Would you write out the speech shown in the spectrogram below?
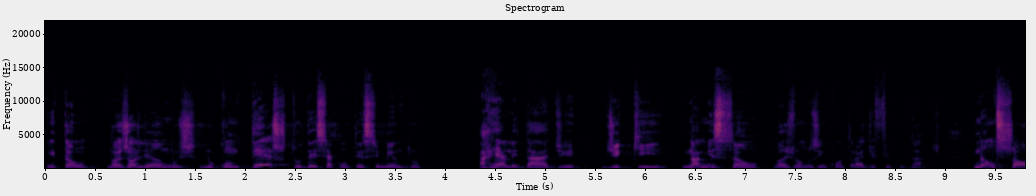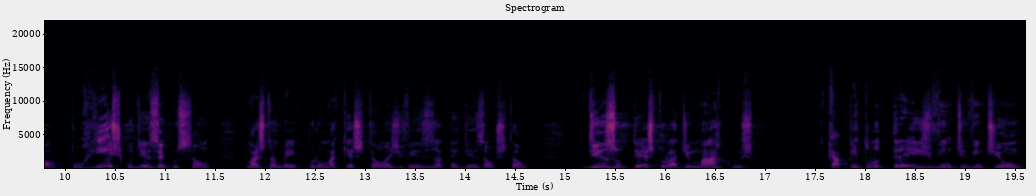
Então, nós olhamos no contexto desse acontecimento a realidade de que na missão nós vamos encontrar dificuldade. Não só por risco de execução, mas também por uma questão, às vezes, até de exaustão. Diz o texto lá de Marcos, capítulo 3, 20 e 21,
